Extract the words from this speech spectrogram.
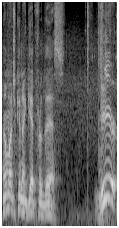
How much can I get for this? Here,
